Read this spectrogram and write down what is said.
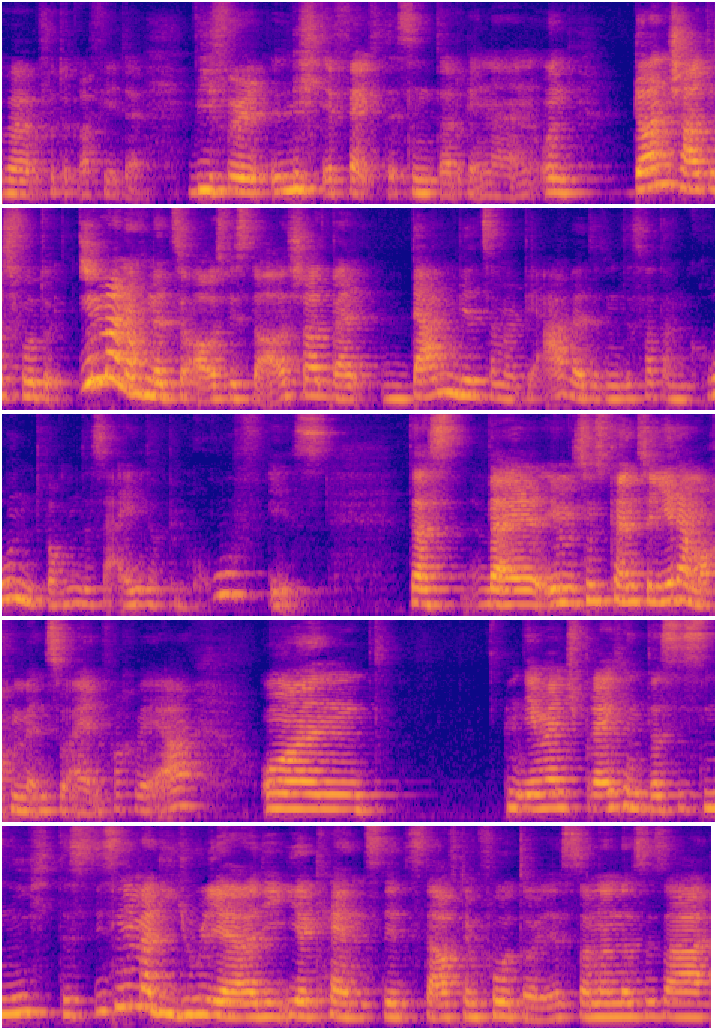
äh, fotografiert er, wie viele Lichteffekte sind da drinnen. Und dann schaut das Foto immer noch nicht so aus, wie es da ausschaut, weil dann wird es einmal bearbeitet und das hat einen Grund, warum das ein eigener Beruf ist. Das, weil eben, sonst könnte es ja jeder machen, wenn es so einfach wäre. Und dementsprechend, das ist nicht, das ist nicht mehr die Julia, die ihr kennt, die jetzt da auf dem Foto ist, sondern das ist eine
